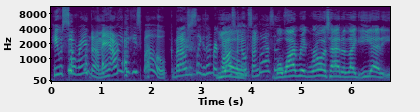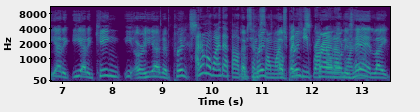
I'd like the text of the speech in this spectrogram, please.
He was so random, and I don't even think he spoke. But I was just like, is that Rick Ross with no sunglasses? But why Rick Ross had a like he had he had a he had a king he, or he had a prince I don't know why that bothers him prince, so much, but he brought crown that on his head like.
